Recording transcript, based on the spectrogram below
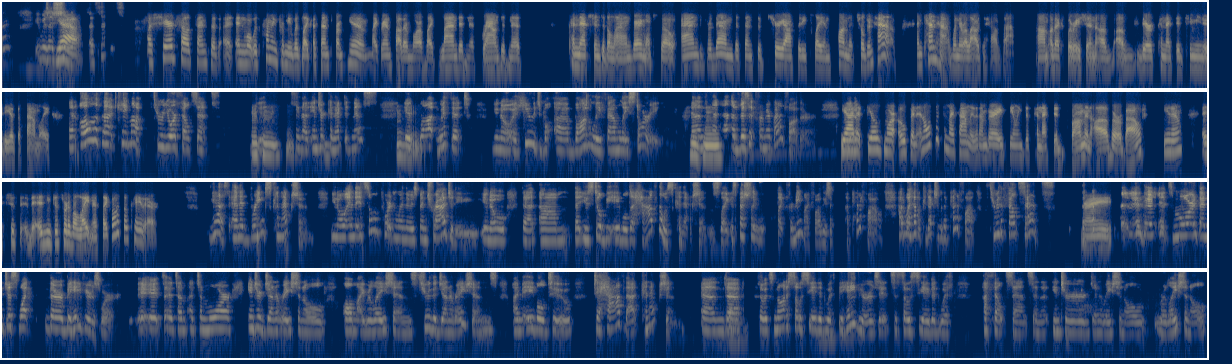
It was a yeah, sense a shared felt sense of uh, and what was coming for me was like a sense from him my grandfather more of like landedness groundedness connection to the land very much so. And for them the sense of curiosity play and fun that children have and can have when they're allowed to have that um, of exploration of of their connected community as a family. And all of that came up through your felt sense mm-hmm. see that interconnectedness mm-hmm. it brought with it you know a huge uh, bodily family story and, mm-hmm. and, and, a visit from your grandfather yeah you and know? it feels more open and also to my family that i'm very feeling disconnected from and of or about you know it's just and just sort of a lightness like oh it's okay there yes and it brings connection you know and it's so important when there's been tragedy you know that um that you still be able to have those connections like especially like for me my father's a, a pedophile. How do i have a connection with a pedophile? Through the felt sense. Right. It's more than just what their behaviors were. It's it's a it's a more intergenerational all my relations through the generations i'm able to to have that connection. And uh, so it's not associated with behaviors it's associated with a felt sense and an intergenerational relational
